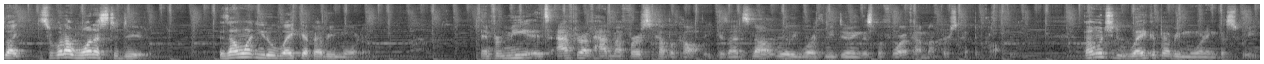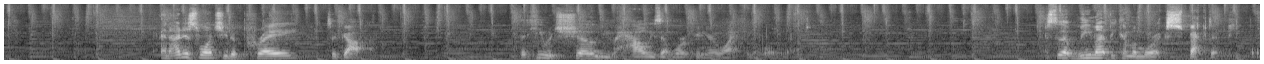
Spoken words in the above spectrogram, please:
like, so what I want us to do is I want you to wake up every morning. And for me, it's after I've had my first cup of coffee, because it's not really worth me doing this before I've had my first cup of coffee. But I want you to wake up every morning this week. And I just want you to pray to God that He would show you how He's at work in your life and the world around you. So that we might become a more expectant people.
